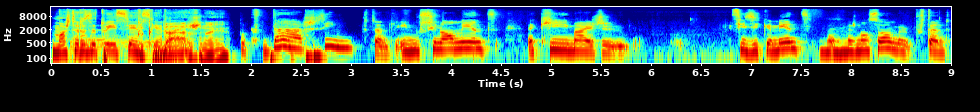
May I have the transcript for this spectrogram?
Mostras a tua essência, Porque não é? dás, não é? porque dás, sim. Portanto, emocionalmente, aqui mais eh, fisicamente, ma- mas não só, mas, portanto,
